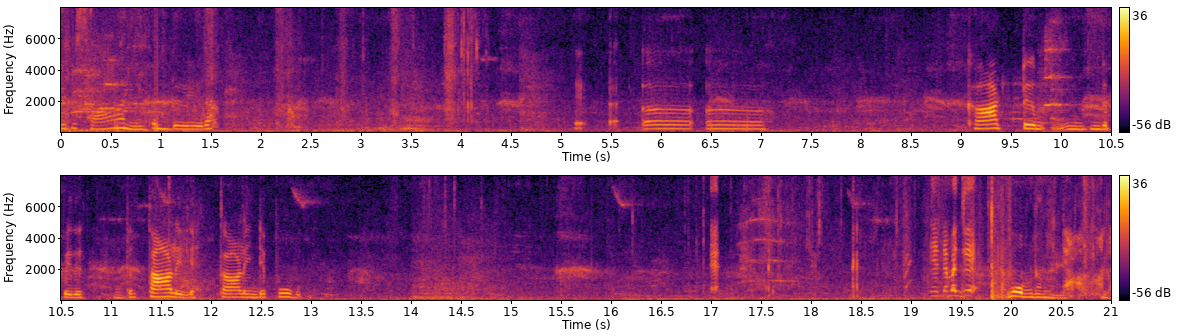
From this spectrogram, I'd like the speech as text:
ഒരു സാധനം ഇതെന്ത് ഇതാ. കാട്ട് എന്താ ഇത്? താളില്ലേ? താളിന്റെ പൂവ്. പോകുന്നില്ല അല്ല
